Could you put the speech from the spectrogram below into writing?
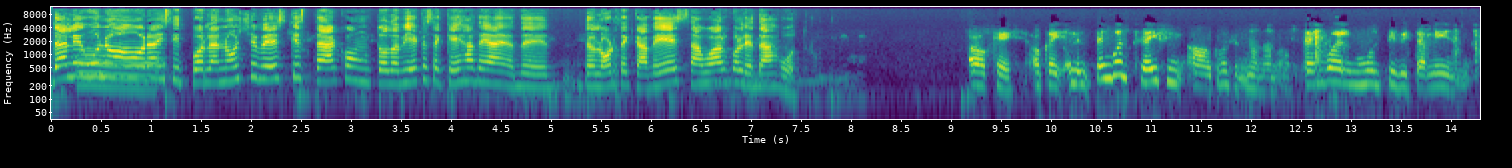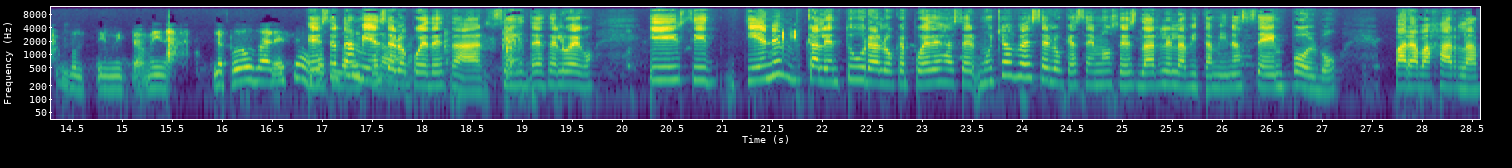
Dale uno ahora y si por la noche ves que está con todavía que se queja de, de dolor de cabeza o algo, le das otro. Okay, okay. El- Tengo el tracing, ¿cómo se No, no, no. Tengo el multivitamina, multivitamina. ¿Le puedo dar ese o Ese también se lo puedes dar, sí, desde luego. Y si tiene calentura, lo que puedes hacer, muchas veces lo que hacemos es darle la vitamina C en polvo para bajar la,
